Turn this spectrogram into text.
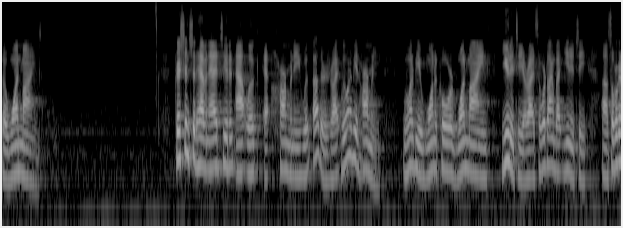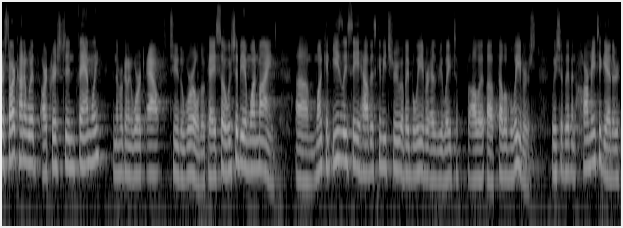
So, one mind. Christians should have an attitude and outlook at harmony with others, right? We want to be in harmony. We want to be one accord, one mind, unity, all right? So, we're talking about unity. Uh, so, we're going to start kind of with our Christian family, and then we're going to work out to the world, okay? So, we should be in one mind. Um, one can easily see how this can be true of a believer as we relate to follow, uh, fellow believers. We should live in harmony together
